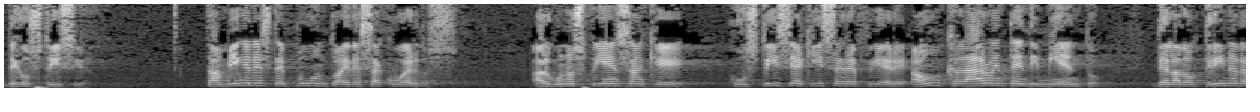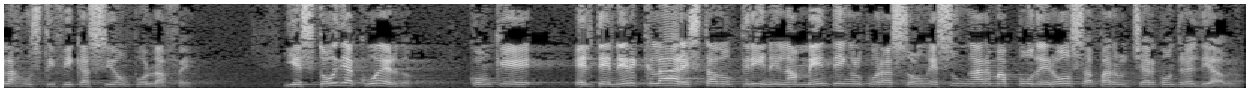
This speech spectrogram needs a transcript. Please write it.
de justicia. También en este punto hay desacuerdos. Algunos piensan que justicia aquí se refiere a un claro entendimiento de la doctrina de la justificación por la fe. Y estoy de acuerdo con que el tener clara esta doctrina en la mente y en el corazón es un arma poderosa para luchar contra el diablo.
